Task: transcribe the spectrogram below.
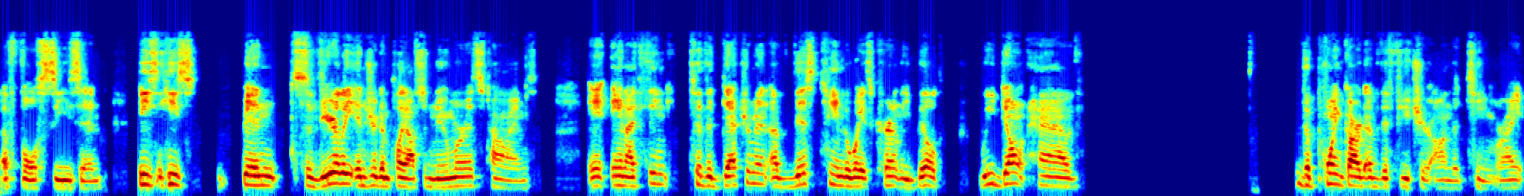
a full season. He's he's been severely injured in playoffs numerous times. And, and I think to the detriment of this team, the way it's currently built, we don't have the point guard of the future on the team, right?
